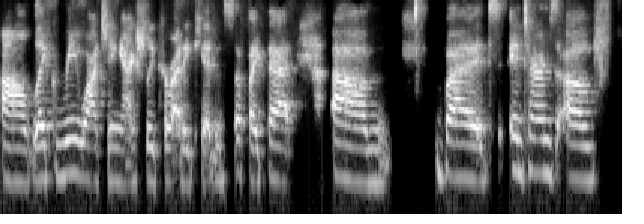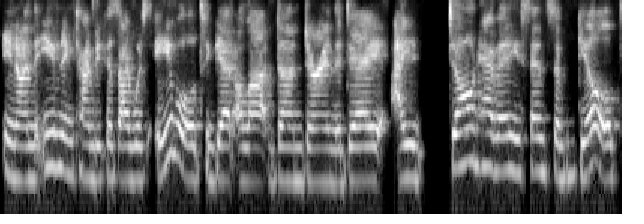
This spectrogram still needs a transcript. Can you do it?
um, like rewatching actually Karate Kid and stuff like that. Um, but in terms of you know in the evening time, because I was able to get a lot done during the day, I don't have any sense of guilt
